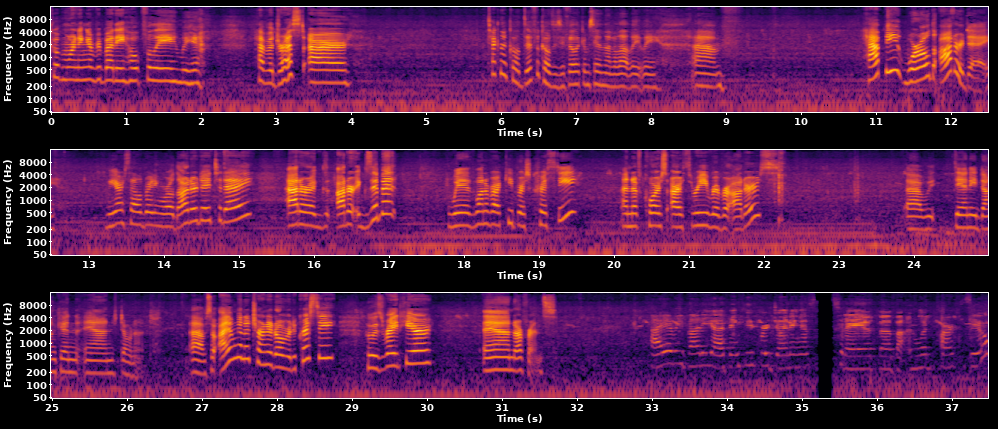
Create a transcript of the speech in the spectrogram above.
Good morning, everybody. Hopefully, we have addressed our technical difficulties. I feel like I'm saying that a lot lately. Um, happy World Otter Day. We are celebrating World Otter Day today at our ex- otter exhibit with one of our keepers, Christy, and of course, our three river otters uh, we, Dani, Duncan, and Donut. Um, so I am going to turn it over to Christy, who is right here, and our friends. Hi everybody, uh, thank you for joining us today at the Buttonwood Park Zoo.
